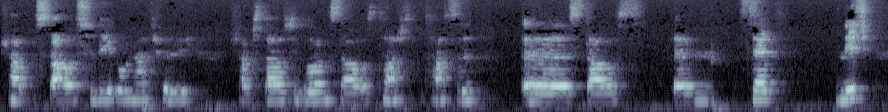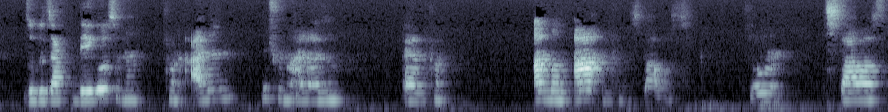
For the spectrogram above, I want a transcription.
Ich habe Star Wars Lego natürlich. Ich habe Star Wars Figuren, Star Wars Tasse, äh, Star Wars ähm, Set. Nicht so gesagt Lego, sondern von allen, nicht von allen, also äh, von anderen Arten von Star Wars. So Star Wars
